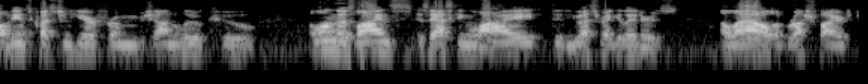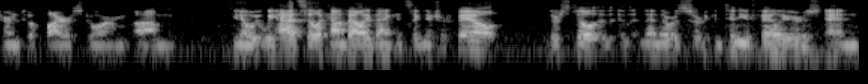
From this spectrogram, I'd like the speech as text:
audience question here from Jean Luc, who, along those lines, is asking why did U.S. regulators allow a brush fire to turn into a firestorm? Um, you know, we, we had Silicon Valley Bank and Signature fail. There's still, then there was sort of continued failures and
